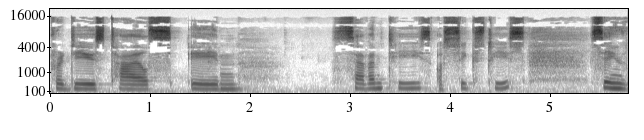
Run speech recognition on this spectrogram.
produced tiles in 70s or 60s since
